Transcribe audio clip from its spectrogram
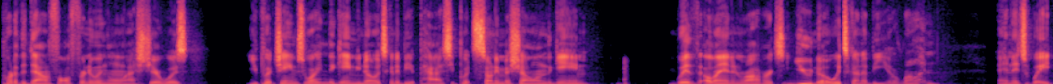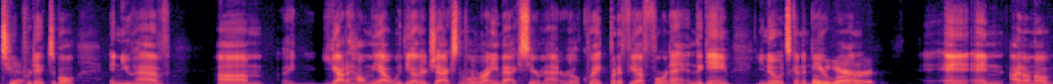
part of the downfall for New England last year was You put James White in the game, you know it's going to be a pass. You put Sony Michel in the game with Landon Roberts, you know it's going to be a run, and it's way too Yeah. predictable. And you have, um, you got to help me out with the other Jacksonville running backs here, Matt, real quick. But if you have Fournette in the game, you know it's going to be Toby a run Gerhart. and and I don't know.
